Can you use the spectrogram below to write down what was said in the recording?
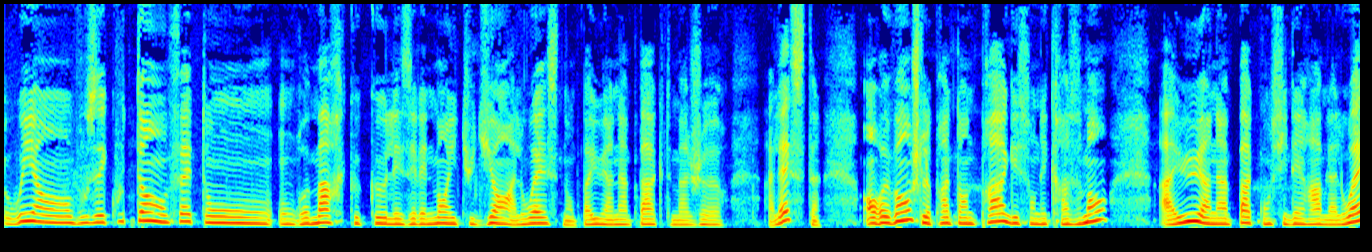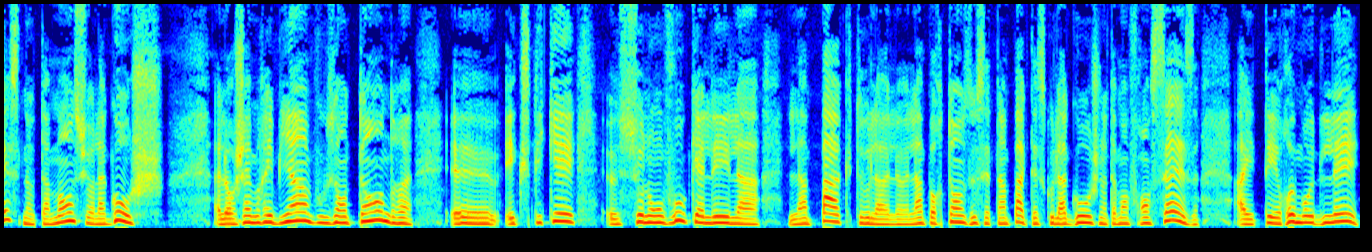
Oui, en vous écoutant, en fait, on, on remarque que les événements étudiants à l'Ouest n'ont pas eu un impact majeur à l'Est. En revanche, le printemps de Prague et son écrasement a eu un impact considérable à l'Ouest, notamment sur la gauche. Alors j'aimerais bien vous entendre euh, expliquer, euh, selon vous, quel est l'impact, l'importance de cet impact. Est-ce que la gauche, notamment française, a été remodelée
